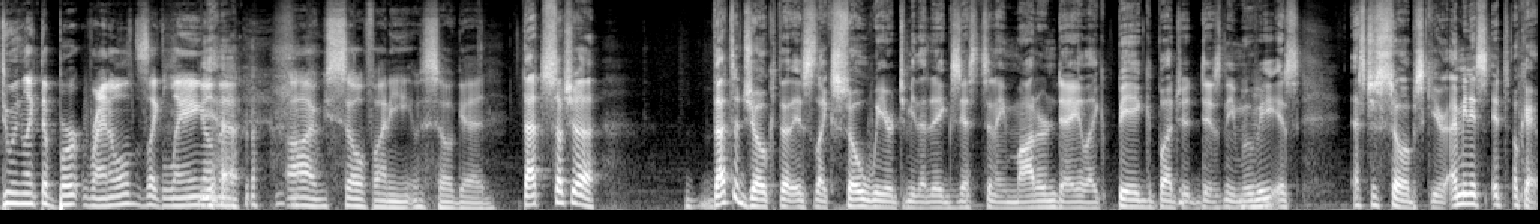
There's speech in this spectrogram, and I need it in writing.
doing like the Burt Reynolds like laying on Yeah. the. Oh, it was so funny. It was so good. That's such a that's a joke that is like so weird to me that it exists in a modern day like big budget Disney movie. Is that's just so obscure. I mean, it's it's okay.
